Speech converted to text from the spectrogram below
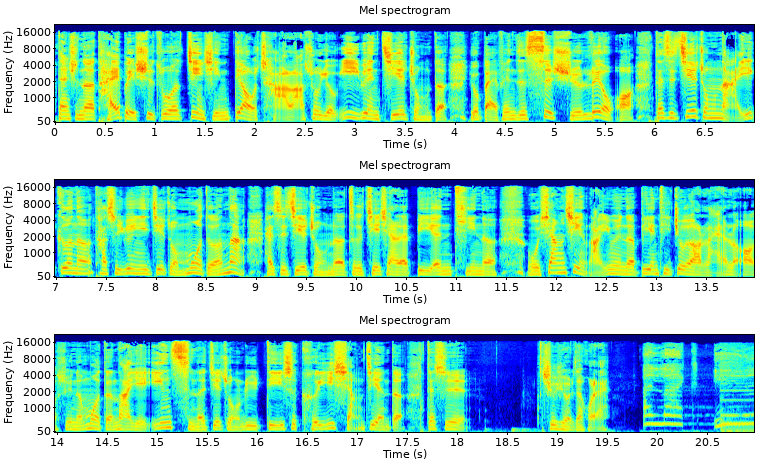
但是呢，台北市做进行调查了，说有意愿接种的有百分之四十六啊。但是接种哪一个呢？他是愿意接种莫德纳，还是接种呢这个接下来 BNT 呢？我相信啊，因为呢 BNT 就要来了哦，所以呢莫德纳也因此呢接种率低是可以想见的。但是休息会儿再回来。I like you.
